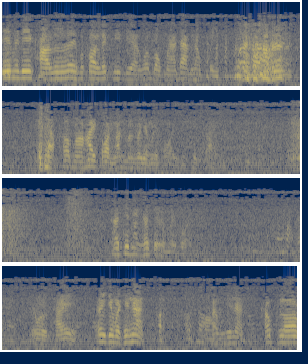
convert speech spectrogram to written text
ดีไม่ดีข่าวลือเลยเมื่อก้อนเล็กนิดเดียวว่าบอกมาได้มันทั้งปีเข้ามาให้ก้อนนั้นมันก็ยังไม่พออีกทุกตายอาที่นั่นเขาเจอไม่บ่อยจังหวัดอะ จังหวัดไทยเอ้ยจังหวัดชัยนาทเอาสองครับชัยนาทเขาพลอง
